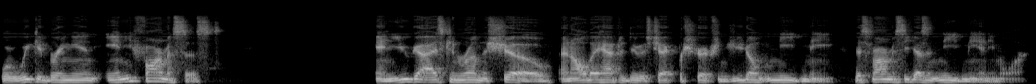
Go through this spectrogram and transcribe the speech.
where we could bring in any pharmacist and you guys can run the show and all they have to do is check prescriptions. You don't need me. This pharmacy doesn't need me anymore.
